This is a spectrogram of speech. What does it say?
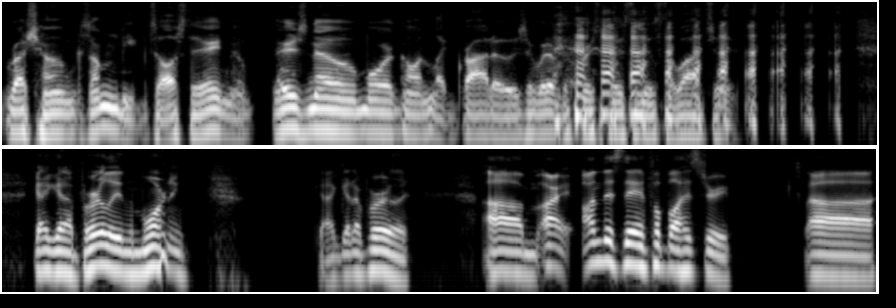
rush home because I'm gonna be exhausted. There ain't no, there's no more going like grottos or whatever the first place is to watch it. Gotta get up early in the morning. Gotta get up early. Um, all right, on this day in football history, uh,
